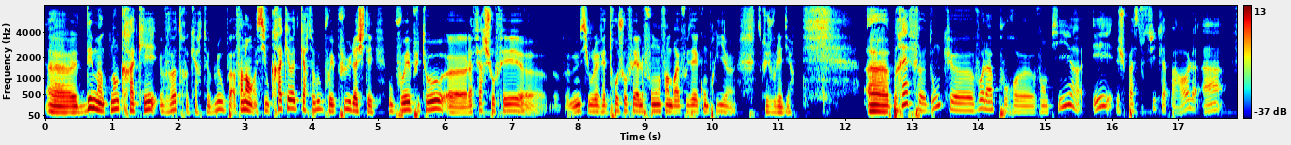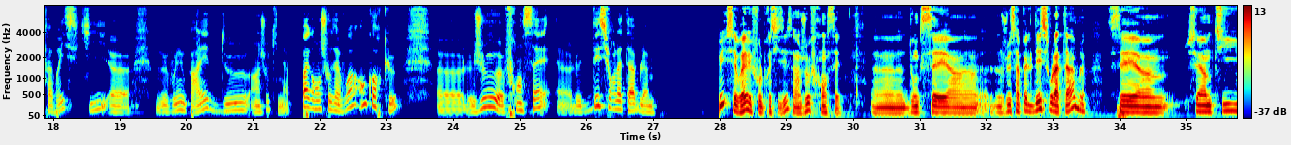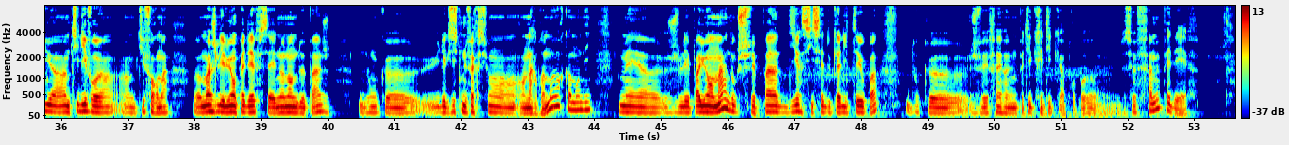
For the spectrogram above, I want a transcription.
euh, dès maintenant craquer votre carte bleue ou pas. Enfin non, si vous craquez votre carte bleue, vous pouvez plus l'acheter. Vous pouvez plutôt la faire chauffer, même si vous la faites trop chauffer, elle fond. Enfin bref, vous avez compris ce que je voulais dire. Euh, bref, donc euh, voilà pour euh, Vampire, et je passe tout de suite la parole à Fabrice qui voulait nous parler de un jeu qui n'a pas grand chose à voir, encore que le jeu français, le dé sur la table. Oui, c'est vrai, il faut le préciser, c'est un jeu français. donc c'est un, le jeu s'appelle Dé sur la table. C'est un petit un petit livre, un petit format. moi, je l'ai lu en PDF, c'est 92 pages. Donc euh, il existe une version en, arbre mort, comme on dit, mais euh, je l'ai pas eu en main, donc je sais pas dire si c'est de qualité ou pas. Donc euh, je vais faire une petite critique à propos de ce fameux PDF.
